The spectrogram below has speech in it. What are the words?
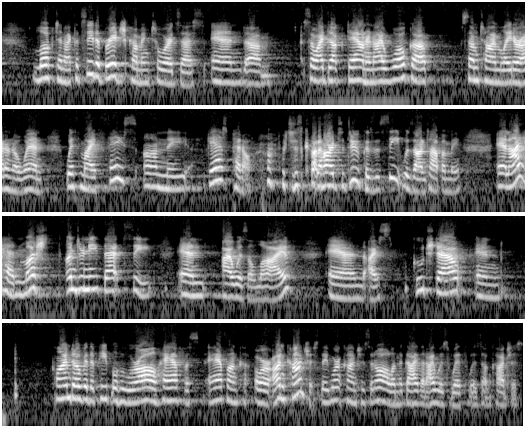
looked, and I could see the bridge coming towards us. And um, so I ducked down, and I woke up sometime later, I don't know when, with my face on the gas pedal, which is kind of hard to do because the seat was on top of me. And I had mushed underneath that seat, and I was alive, and I scooched out and climbed over the people who were all half half un- or unconscious. They weren't conscious at all, and the guy that I was with was unconscious.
